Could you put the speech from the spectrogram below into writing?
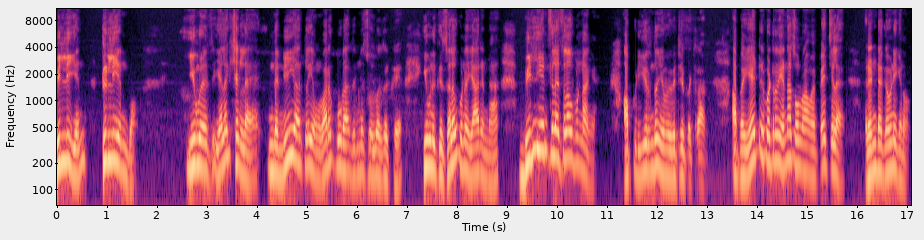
பில்லியன் ட்ரில்லியன் போ இவன் எலெக்ஷனில் இந்த நியூயார்க்கில் இவன் வரக்கூடாதுன்னு சொல்வதற்கு இவனுக்கு செலவு பண்ண யாருன்னா பில்லியன்ஸில் செலவு பண்ணாங்க. அப்படி இருந்தும் இவன் வெற்றி பெற்றான். அப்போ ஏற்று பெற்றவன் என்ன சொல்கிறான் அவன் பேச்சில்? ரெண்டை கவனிக்கணும்.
